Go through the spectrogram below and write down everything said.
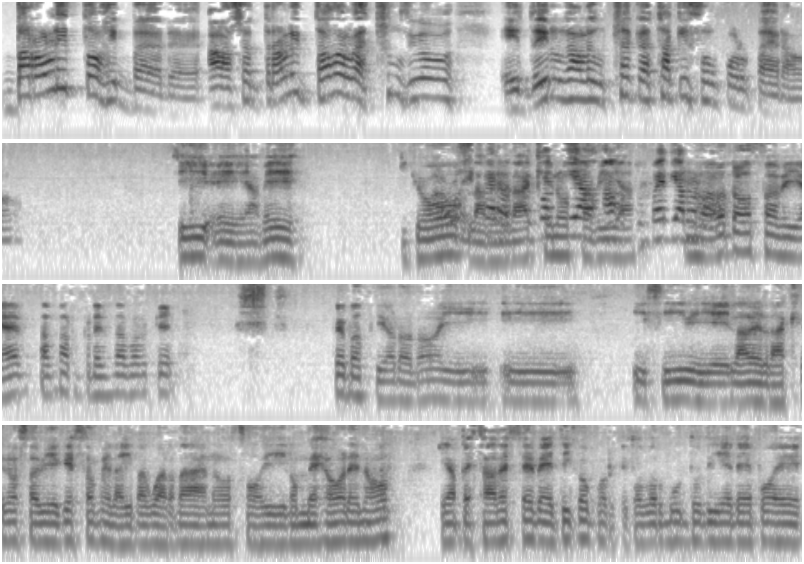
Barolito Jiménez, a la centralita del estudio, y dígale usted que está aquí su portero. Sí, eh, a ver, yo la verdad que no sabía, no, no sabía esta sorpresa porque me emociono, ¿no? Y, y, y sí, y la verdad es que no sabía que eso me la iba a guardar, no soy los mejores, ¿no? Y a pesar de ser bético, porque todo el mundo tiene, pues,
